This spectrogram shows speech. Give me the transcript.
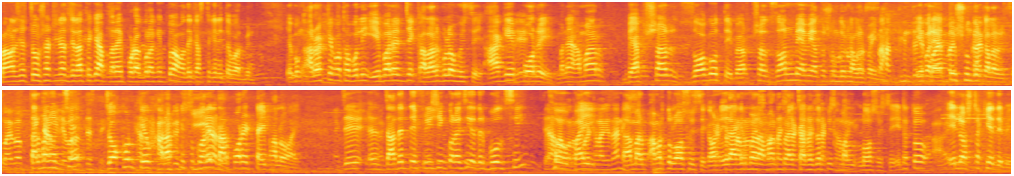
বাংলাদেশের চৌষট্টিটা জেলা থেকে আপনারা এই প্রোডাক্টগুলো কিন্তু আমাদের কাছ থেকে নিতে পারবেন। এবং আরও একটা কথা বলি এবারের যে কালারগুলো হয়েছে আগে পরে মানে আমার ব্যবসার জগতে ব্যবসার জন্মে আমি এত সুন্দর কালার পাইনি। এবার এত সুন্দর কালার হয়েছে। তার মানে হচ্ছে যখন কেউ খারাপ কিছু করে? তারপরেরটাই ভালো হয়। যে যাদের দিয়ে ফিনিশিং করাইছি এদের বলছি তো ভাই? আমার আমার তো লস হয়েছে কারণ এর আগের বার আমার প্রায় চার হাজার পিস মাল লস হয়েছে। এটা তো এই লসটা কে দেবে?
